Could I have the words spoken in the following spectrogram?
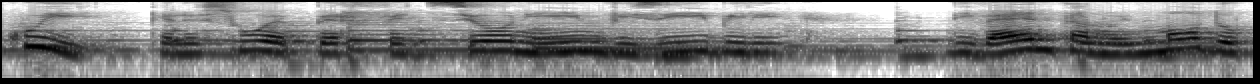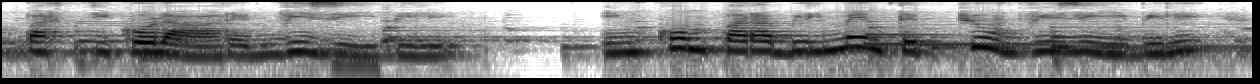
qui che le sue perfezioni invisibili diventano in modo particolare visibili, incomparabilmente più visibili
